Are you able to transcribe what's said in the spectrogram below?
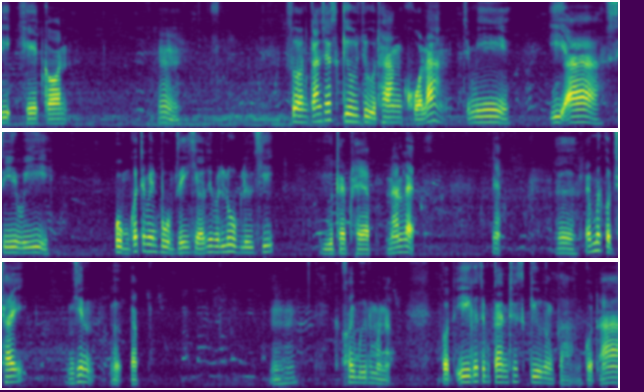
ดิเคทก่อนอืมส่วนการใช้สกิลอยู่ทางขวาล่างจะมี ER CV ปุ่มก็จะเป็นปุ่มสีเขียวที่เป็นรูปริวคิอยู่แถบๆ นั้นแหละ เนี่ย เออ แล้วเมื่อกดใช้อย่างเช่น เออแบบ อือฮึค่อยบื้นมันอะ กด E ก็จะเป็นการใช้สกิลต่างๆ กด R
